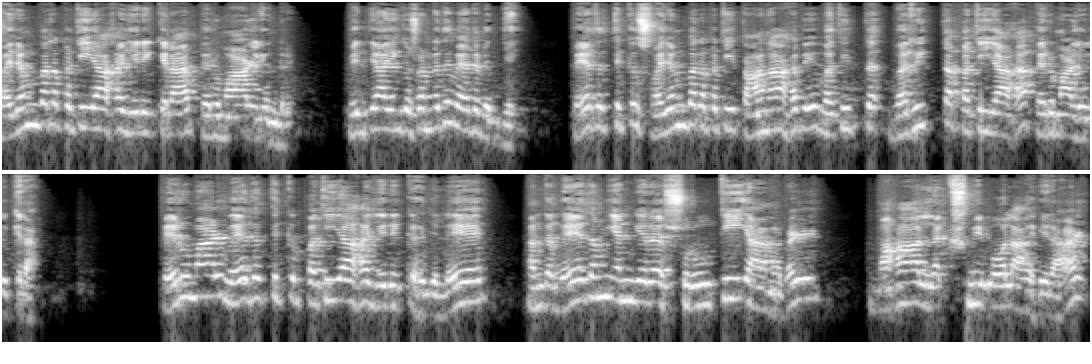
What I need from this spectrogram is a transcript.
ஸ்வயம்பரபதியாக இருக்கிறார் பெருமாள் என்று. வித்யா இங்கு சொன்னது வேத வித்யை. வேதத்துக்கு ஸ்வயம்பரபதி தானாகவே வதித்த வரித்த பதியாக பெருமாள் இருக்கிறார். பெருமாள் வேதத்துக்கு பதியாக இருக்கிறதிலே அந்த வேதம் என்கிற ஸ்ருதியானவள் மகாலட்சுமி போல ஆகிறாள்.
